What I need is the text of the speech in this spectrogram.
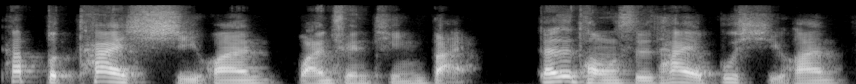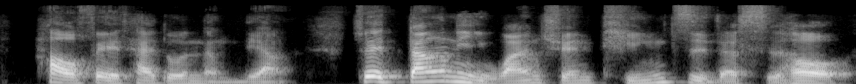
它不太喜欢完全停摆，但是同时它也不喜欢耗费太多能量。所以，当你完全停止的时候，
